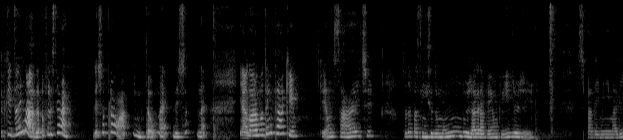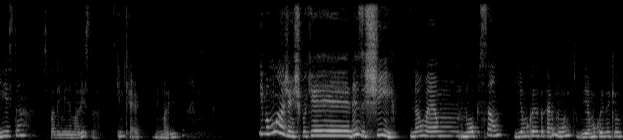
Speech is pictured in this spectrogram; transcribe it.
eu fiquei desanimada. Eu falei assim, ah, deixa pra lá, então, né? Deixa, né? E agora eu vou tentar aqui criar um site, toda a paciência do mundo. Já gravei um vídeo de espada minimalista, espada minimalista, skincare minimalista. E vamos lá, gente, porque desistir não é um, uma opção. E é uma coisa que eu quero muito. E é uma coisa que eu.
